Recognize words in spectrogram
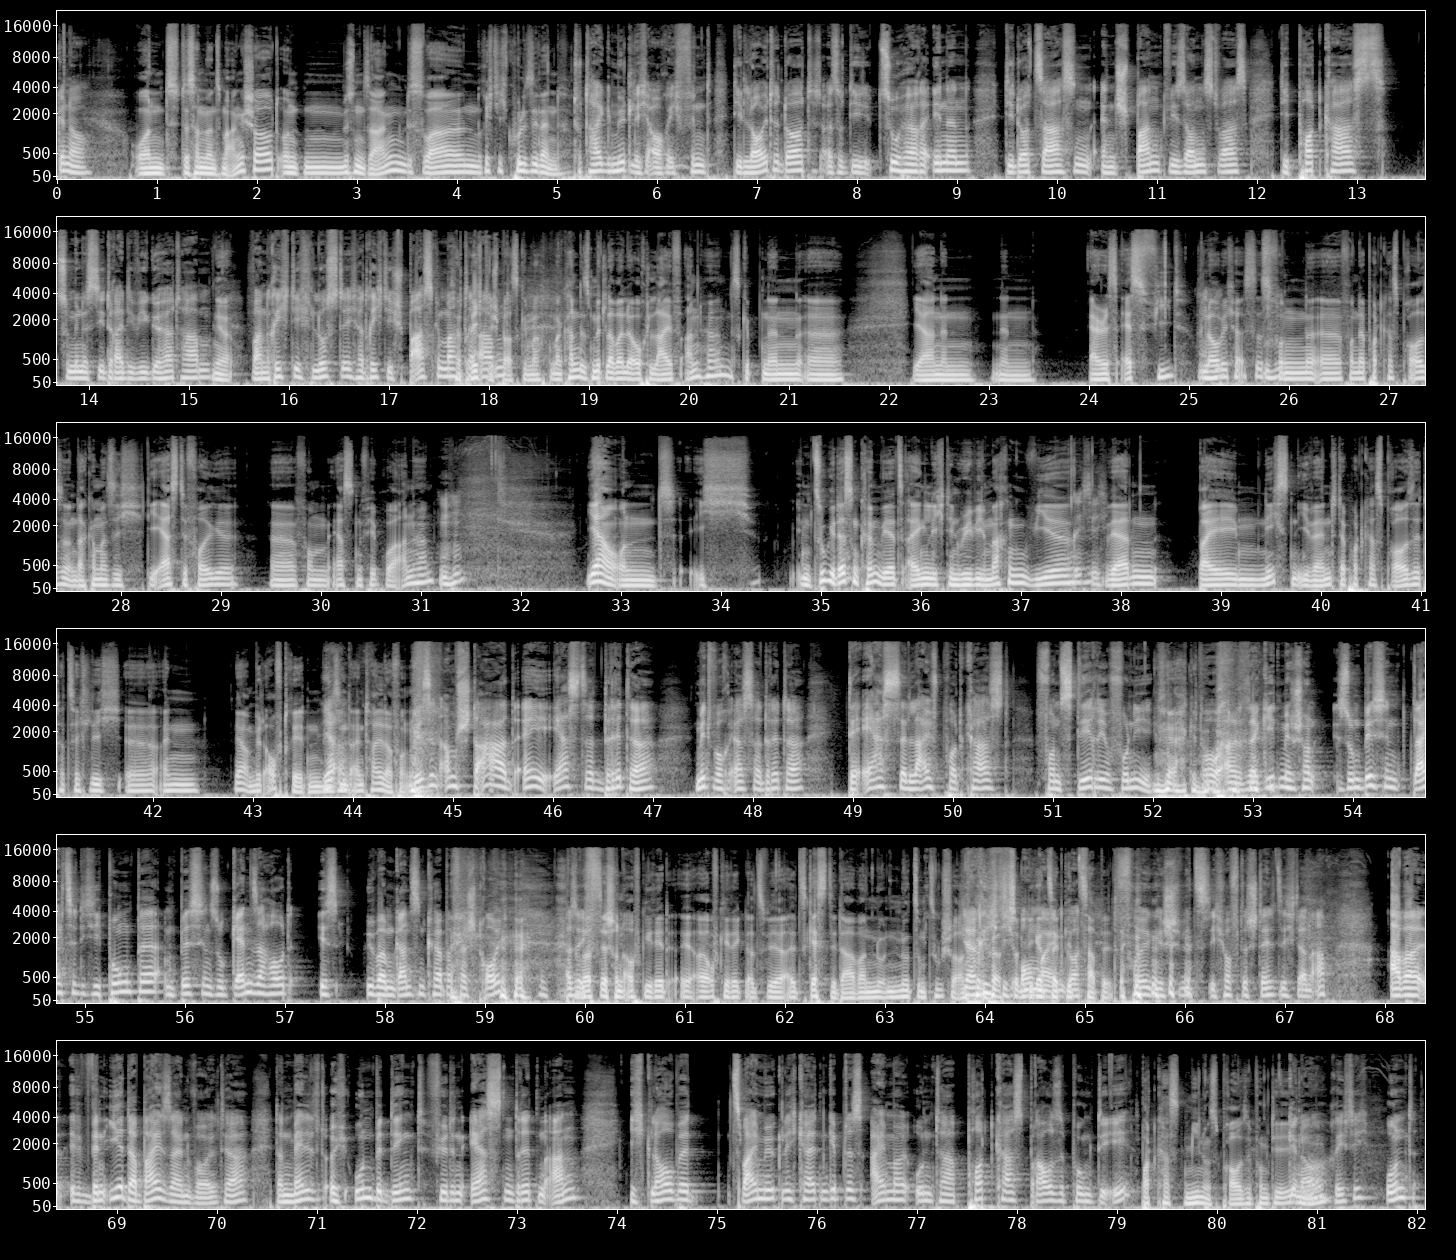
genau. Und das haben wir uns mal angeschaut und müssen sagen, das war ein richtig cooles Event. Total gemütlich auch. Ich finde die Leute dort, also die ZuhörerInnen, die dort saßen, entspannt wie sonst was. Die Podcasts, zumindest die drei, die wir gehört haben, Ja, waren richtig lustig, hat richtig Spaß gemacht. hat richtig Abend. Spaß gemacht. Man kann das mittlerweile auch live anhören. Es gibt einen, äh, ja, einen, einen RSS-Feed, glaube Mhm. ich, heißt es, Mhm. von, äh, von der Podcast-Brause. Und da kann man sich die erste Folge äh, vom 1. Februar anhören. Mhm. Ja, und ich, im Zuge dessen können wir jetzt eigentlich den Reveal machen. Wir Richtig. werden beim nächsten Event der Podcast Brause tatsächlich äh, ein, ja, mit auftreten. Wir Ja. sind ein Teil davon. Wir sind am Start. Ey, 1.3., Mittwoch, 1.3., der erste Live-Podcast von Stereophonie. ja, genau. Oh, also da geht mir schon so ein bisschen gleichzeitig die Pumpe, ein bisschen so Gänsehaut ist über dem ganzen Körper verstreut. Also du warst ja schon aufgeregt, äh, aufgeregt, als wir als Gäste da waren, nur, nur zum Zuschauen. Ja, richtig. schon Oh die ganze mein Zeit Gott. gezappelt. Voll geschwitzt. Ich hoffe, das stellt sich dann ab. Aber äh, wenn ihr dabei sein wollt, ja, dann meldet euch unbedingt für den ersten Dritten an. Ich glaube, zwei Möglichkeiten gibt es. Einmal unter podcastbrause.de. Podcast-brause.de. Genau, richtig. Und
